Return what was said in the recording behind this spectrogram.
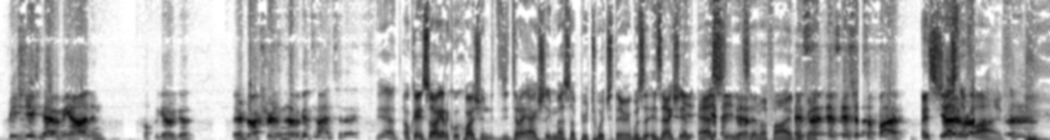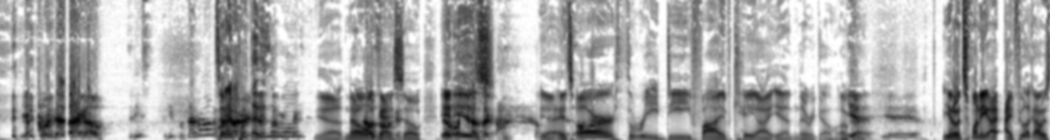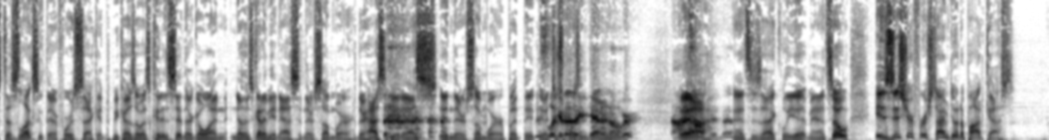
appreciate you having me on, and hope we get a good introduction and have a good time today. Yeah. Okay. So I got a quick question. Did I actually mess up your Twitch there? Was it is it actually an S yeah, instead of a five? It's, okay. a, it's, it's, just a five. It's yeah, just a five. yeah. I looked at it. I go. Did he did put that wrong? Did I put that in the wrong? Yeah. No. That was all Okay. So So, it like, is. Like, yeah. It's. R three D five K I N. There we go. Okay. Yeah, yeah, yeah. You know, it's funny. I, I feel like I was dyslexic there for a second because I was kind of sitting there going, "No, there's got to be an S in there somewhere. There has to be an S in there somewhere." But it, Just it looking just at it wasn't again there. and over. Oh, it's all yeah, good, that's exactly it, man. So, is this your first time doing a podcast?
